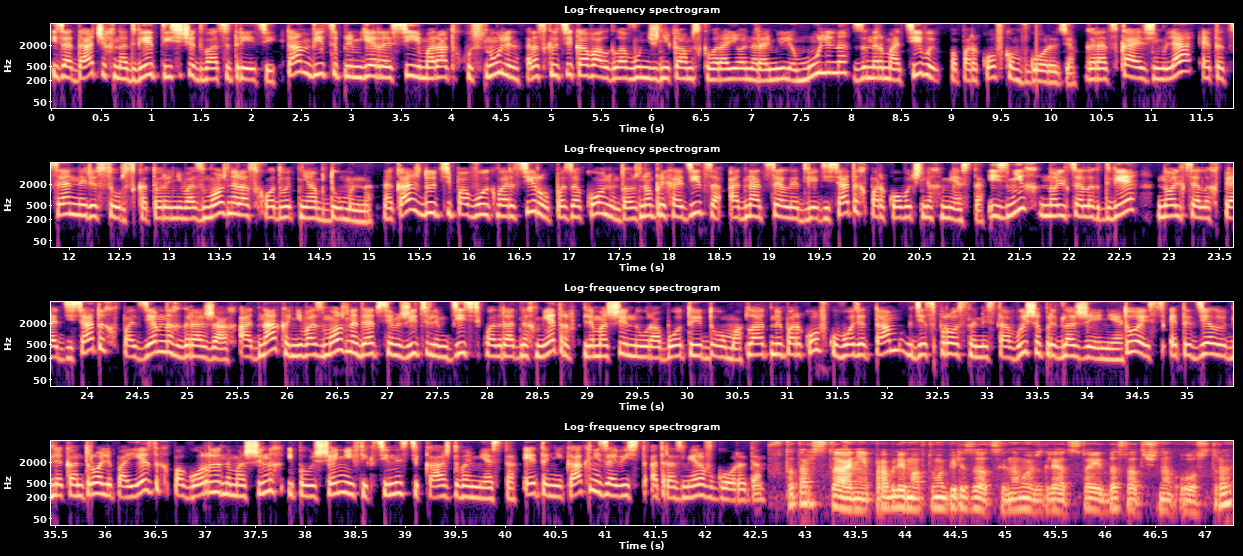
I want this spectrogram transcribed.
и задачах на 2023. Там вице-премьер России Марат Хуснулин раскритиковал главу Нижнекамского района Рамиля Муллина за нормативы по парковкам в городе. Городская земля – это ценный ресурс, который невозможно расходовать необдуманно. На каждую типовую квартиру по закону должно приходиться 1,2 парковочных места. Из них 0,2-0,5 в подземных гаражах. Однако невозможно дать всем жителям 10 квадратных метров для машины у работы и дома. Платную парковку вводят там, где спрос на места выше предложения. То есть это делают для контроля поездок по городу на машинах и повышения эффективности каждого места. Это никак не зависит от размеров города. В Татарстане проблема автомобилизации, на мой взгляд, стоит достаточно остро.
